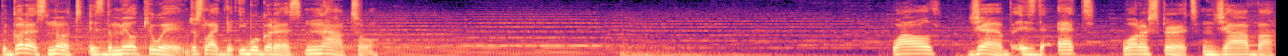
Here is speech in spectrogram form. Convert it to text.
The goddess Nut is the Milky Way, just like the Igbo goddess Nato. While Jeb is the earth water spirit Njaba.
